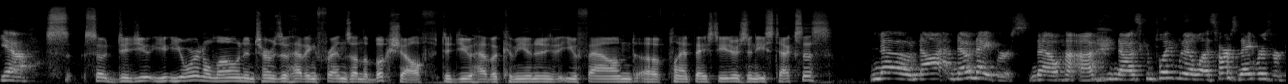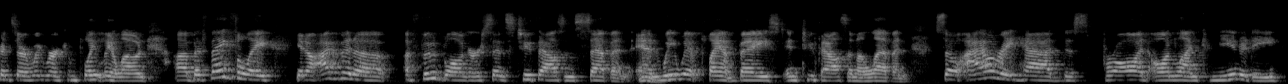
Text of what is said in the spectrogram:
Yeah. So, so, did you, you you weren't alone in terms of having friends on the bookshelf? Did you have a community that you found of plant-based eaters in East Texas? No, not no neighbors. No, uh, no, it's completely as far as neighbors were concerned, we were completely alone. Uh, but thankfully, you know, I've been a, a food blogger since 2007, and mm. we went plant based in 2011. So I already had this broad online community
